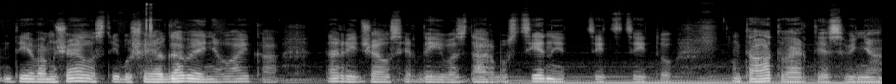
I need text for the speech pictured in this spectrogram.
Dievam žēlastību šajā gavēņa laikā, darīt žēlsirdības darbus, cienīt cits citu un tā atvērties viņa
